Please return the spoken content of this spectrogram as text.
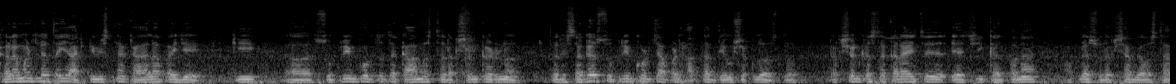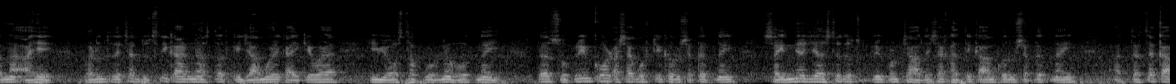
खरं म्हटलं तर या ॲक्टिव्हिस्टना कळायला पाहिजे की सुप्रीम कोर्टचं जर काम असतं रक्षण करणं तर हे सगळं सुप्रीम कोर्टच्या आपण हातात देऊ शकलो असतं. रक्षण कसं करायचं याची कल्पना आपल्या सुरक्षा व्यवस्थांना आहे. परंतु त्याच्यात दुसरी कारणं असतात की ज्यामुळे काही काही वेळा ही व्यवस्था पूर्ण होत नाही तर सुप्रीम कोर्ट अशा गोष्टी करू शकत नाही. सैन्य जे असतं ते सुप्रीम कोर्टच्या आदेशाखालती काम करू शकत नाही. त्याचं का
